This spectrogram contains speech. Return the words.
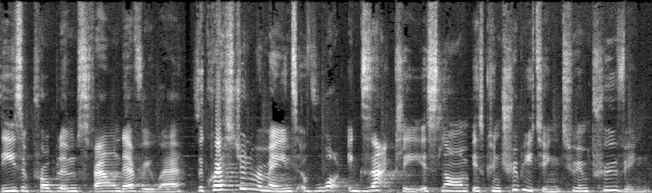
these are problems found everywhere. The question remains of what exactly Islam is contributing to improving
